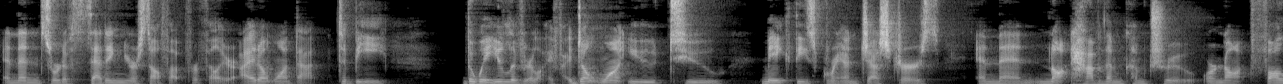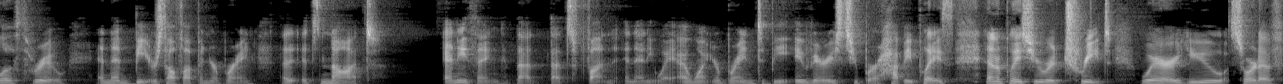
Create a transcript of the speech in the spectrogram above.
and then sort of setting yourself up for failure. I don't want that to be the way you live your life. I don't want you to make these grand gestures and then not have them come true or not follow through and then beat yourself up in your brain. It's not anything that that's fun in any way. I want your brain to be a very super happy place and a place you retreat where you sort of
